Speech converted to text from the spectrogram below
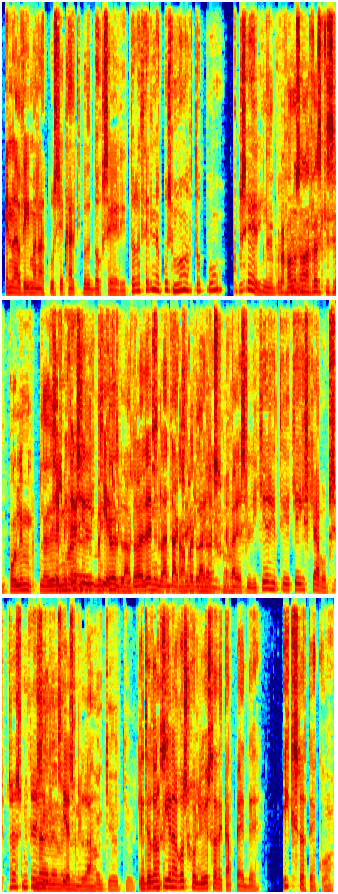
ένα βήμα να ακούσει κάτι που δεν το ξέρει. Τώρα θέλει να ακούσει μόνο αυτό που, που ξέρει. Ναι, προφανώς Ναι. αναφέρεις και σε πολύ μικ- δηλαδή, σε ας πούμε, μικρές ηλικίες μικρές μιλάω. Τώρα δεν ηλικίες. μιλάω, εντάξει, δεν 15, μιλάω για 16 χρόνια. μεγάλες ηλικίες γιατί εκεί έχεις και άποψη. Τώρα σε μικρές Ναι, ναι, ναι, ηλικίες ναι. μιλάω. OK, OK, OK. Γιατί όταν Εντάξει. πήγαινα εγώ σχολείο στα 15, ήξερα τι ακούω.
